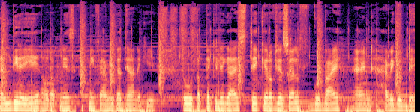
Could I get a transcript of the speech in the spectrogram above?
हेल्दी रहिए और अपने, अपनी फैमिली का ध्यान रखिए। तो तब तक के लिए guys take care of yourself goodbye and have a good day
